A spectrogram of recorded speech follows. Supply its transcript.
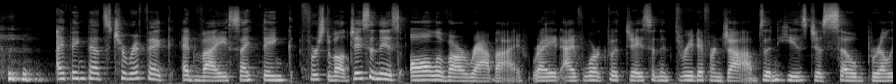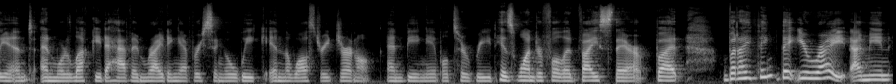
I think that's terrific advice. I think, first of all, Jason is all of our rabbi, right? I've worked with Jason in three different jobs, and he's just so brilliant. And we're lucky to have him writing every single week in the Wall Street Journal and being able to read his wonderful advice there. But, but I think that you're right. I mean,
